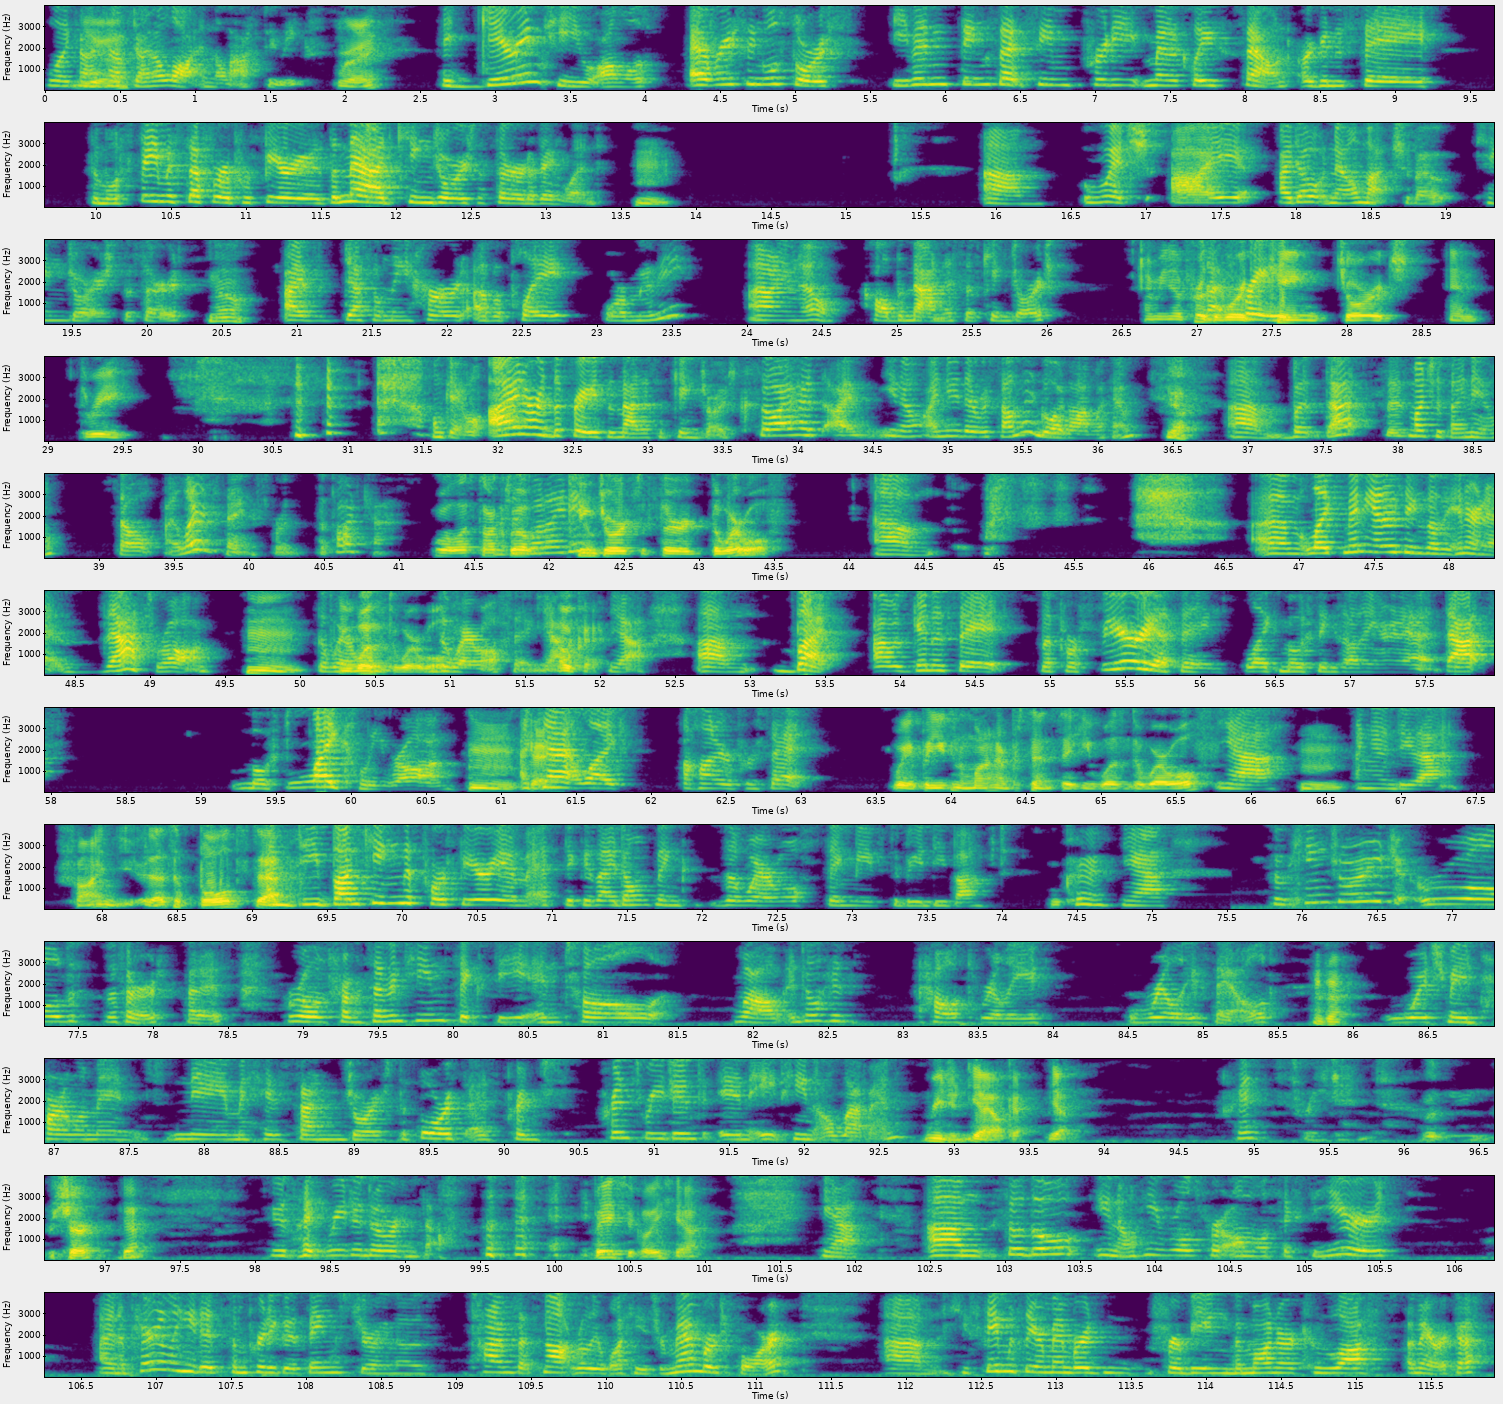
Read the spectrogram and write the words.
like I have done a lot in the last few weeks, Right. I guarantee you almost every single source, even things that seem pretty medically sound, are going to say the most famous sufferer of porphyria is the mad King George III of England. Hmm. Um, which I I don't know much about King George III. No. I've definitely heard of a play or movie. I don't even know called The Madness of King George. I mean, I've heard That the words phrase- King George and three. Okay, well, I'd heard the phrase "the madness of King George," so I had, I, you know, I knew there was something going on with him. Yeah. Um, but that's as much as I knew. So I learned things for the podcast. Well, let's talk about what I do. King George III, the werewolf. Um, um, like many other things on the internet, that's wrong. Hmm. The He werewolf, wasn't a werewolf. the werewolf thing. Yeah. Okay. Yeah. Um, but I was gonna say the porphyria thing, like most things on the internet, that's most likely wrong. Hmm. I can't like hundred percent. Wait, but you can 100% say he wasn't a werewolf? Yeah, Hmm. I'm gonna do that. Fine. That's a bold step. I'm debunking the porphyria myth because I don't think the werewolf thing needs to be debunked. okay. Yeah. So King George ruled the third, that is, ruled from 1760 until well, until his health really, really failed. Okay. Which made Parliament name his son George IV as Prince Prince Regent in 1811. Regent. Yeah, okay. Yeah. Prince Regent. Sure. Yeah. He was like regent over himself. Basically, yeah. Yeah. Um, so though, you know, he ruled for almost 60 years, and apparently he did some pretty good things during those times, that's not really what he's remembered for. Um, he's famously remembered for being the monarch who lost America,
